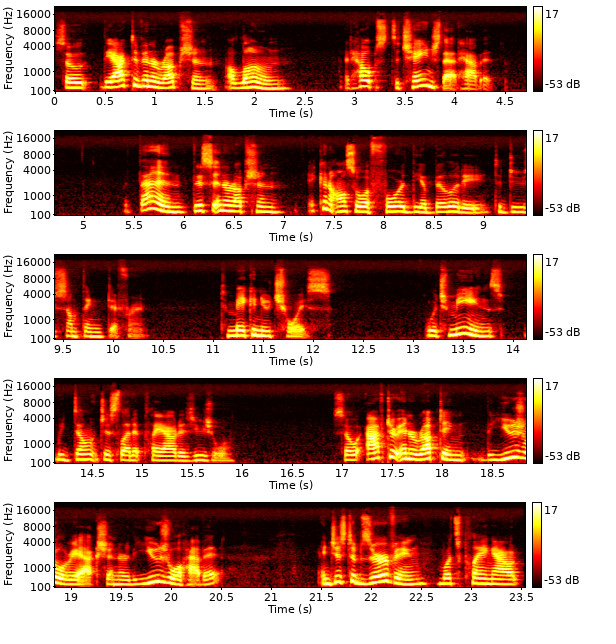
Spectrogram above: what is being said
So the act of interruption alone, it helps to change that habit. But then this interruption, it can also afford the ability to do something different, to make a new choice, which means we don't just let it play out as usual. So after interrupting the usual reaction or the usual habit, and just observing what's playing out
